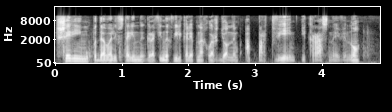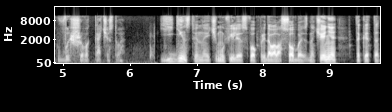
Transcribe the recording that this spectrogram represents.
Шерри ему подавали в старинных графинах великолепно охлажденным, а портвейн и красное вино высшего качества. Единственное, чему Филиас Фок придавал особое значение, так это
